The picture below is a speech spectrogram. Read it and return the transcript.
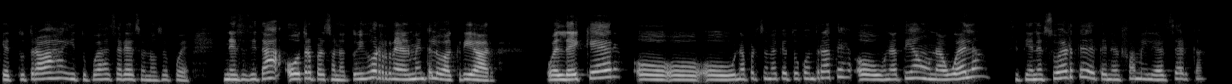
que tú trabajas y tú puedes hacer eso, no se puede. Necesitas otra persona, tu hijo realmente lo va a criar, o el daycare, o, una persona que tú contrates, o una tía o una abuela, si tienes suerte de tener familiar cerca,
